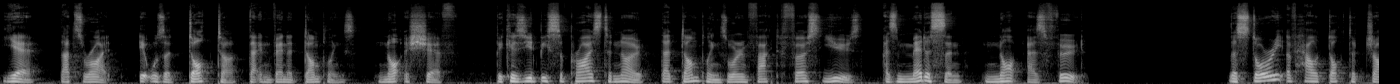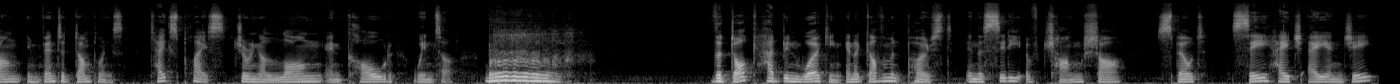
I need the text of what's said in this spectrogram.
Yeah, that's right. It was a doctor that invented dumplings, not a chef, because you'd be surprised to know that dumplings were in fact first used as medicine, not as food. The story of how Dr. Zhang invented dumplings takes place during a long and cold winter. The doc had been working in a government post in the city of Changsha, spelt C H A N G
